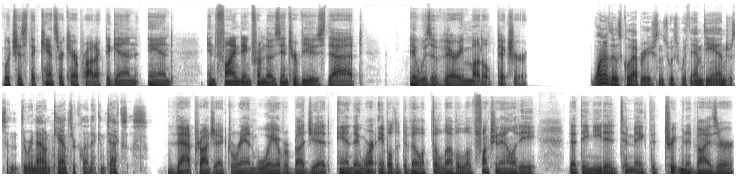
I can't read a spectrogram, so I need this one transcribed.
which is the cancer care product again. And in finding from those interviews that it was a very muddled picture. One of those collaborations was with MD Anderson, the renowned cancer clinic in Texas. That project ran way over budget, and they weren't able to develop the level of functionality that they needed to make the treatment advisor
